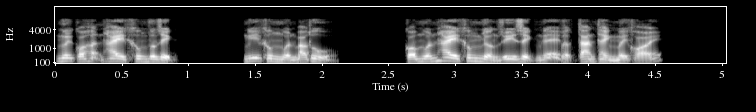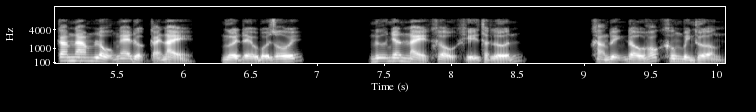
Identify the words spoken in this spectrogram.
ngươi có hận hay không vô dịch? Nghĩ không muốn báo thủ có muốn hay không nhường duy dịch nghệ được tan thành mây khói? Cam nam lộ nghe được cái này, người đều bối rối. Nữ nhân này khẩu khí thật lớn. Khẳng định đầu góc không bình thường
